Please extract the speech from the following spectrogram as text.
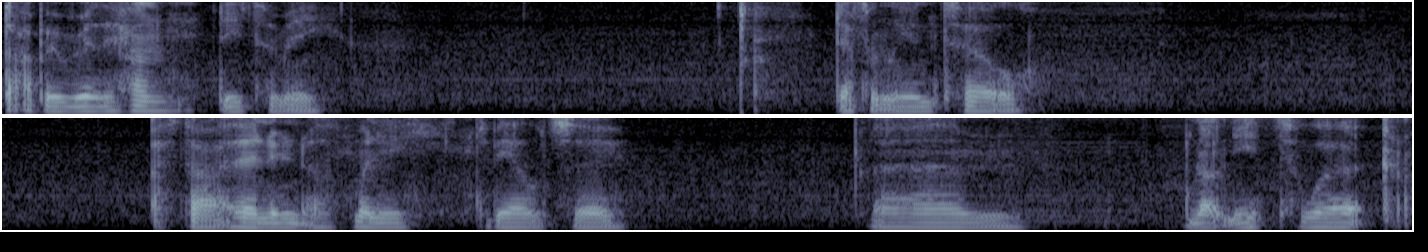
that'd be really handy to me. Definitely until I start earning enough money to be able to um, not need to work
